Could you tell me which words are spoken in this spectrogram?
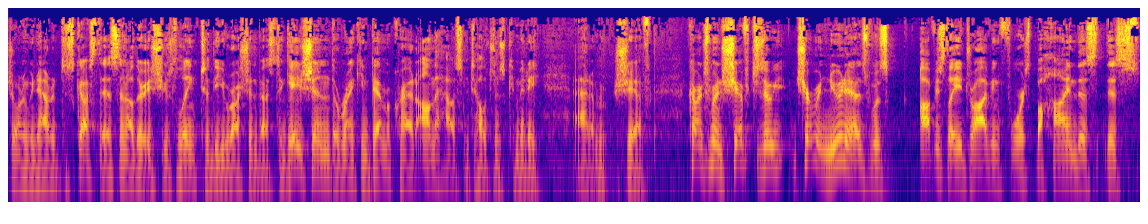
Joining me now to discuss this and other issues linked to the Russia investigation, the ranking Democrat on the House Intelligence Committee, Adam Schiff. Congressman Schiff, so Chairman Nunes was obviously a driving force behind this, this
